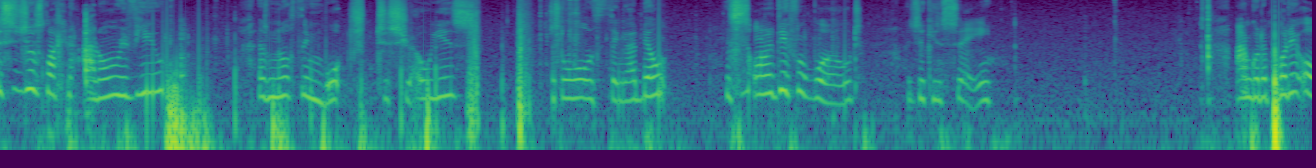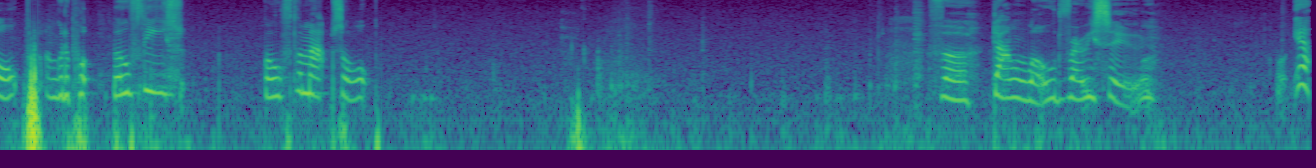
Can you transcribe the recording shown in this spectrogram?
This is just like an add-on review. There's nothing much to show you. Just a little thing I built. This is on a different world, as you can see. I'm gonna put it up. I'm gonna put both these, both the maps up. For download very soon. But yeah,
